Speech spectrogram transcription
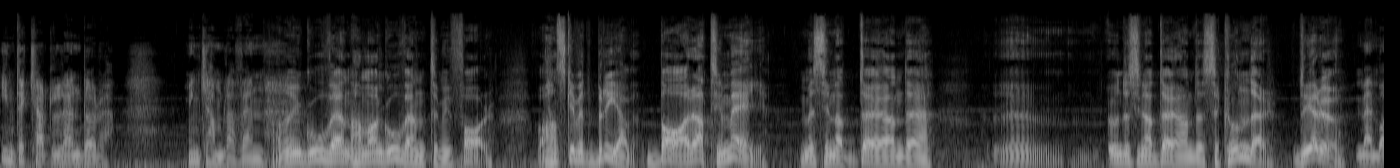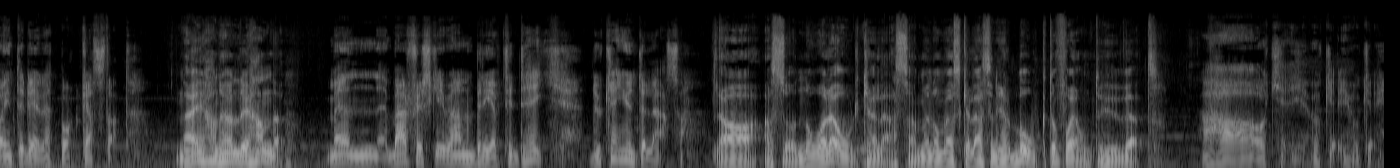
inte Karlender. Min gamla vän. Han, är en god vän. han var en god vän till min far. Och han skrev ett brev bara till mig med sina döende... Eh, under sina döende sekunder. Det är du. Men var inte det rätt bortkastat? Nej, han höll det i handen. Men varför skriver han brev till dig? Du kan ju inte läsa. Ja, alltså några ord kan jag läsa. Men om jag ska läsa en hel bok, då får jag ont i huvudet. Aha, okej, okej, okej.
